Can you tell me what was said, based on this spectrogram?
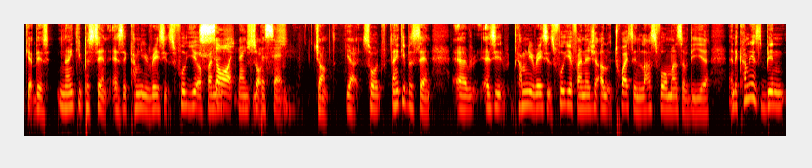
get this 90% as the company raised its full year of financial 90% jumped. Yeah, so 90% uh, as the company raised its full year financial outlook twice in the last four months of the year. And the company has been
